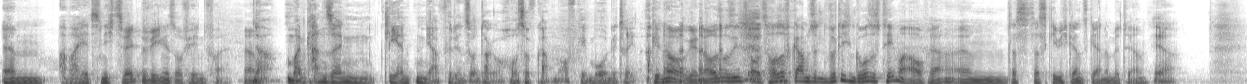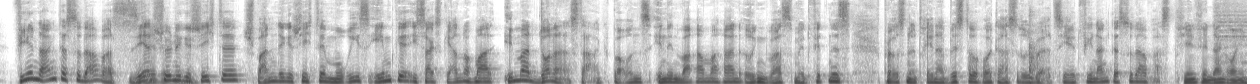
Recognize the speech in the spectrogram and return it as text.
Ähm, aber jetzt nichts Weltbewegendes auf jeden Fall. Ja. ja, man kann seinen Klienten ja für den Sonntag auch Hausaufgaben aufgeben ohne Trainer. Genau, genau so sieht's aus. Hausaufgaben sind wirklich ein großes Thema auch, ja. Ähm, das, das gebe ich ganz gerne mit, ja. Ja. Vielen Dank, dass du da warst. Sehr, sehr schöne sehr Geschichte, spannende Geschichte. Maurice Emke, ich sag's gern nochmal, immer Donnerstag bei uns in den Wachermachern. Irgendwas mit Fitness. Personal Trainer bist du. Heute hast du darüber erzählt. Vielen Dank, dass du da warst. Vielen, vielen Dank, Ronny.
